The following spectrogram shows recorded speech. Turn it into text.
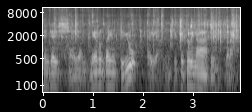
Ayan guys, ayan. Meron tayong tuyo. Ayan, pipituin na natin. Tara.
